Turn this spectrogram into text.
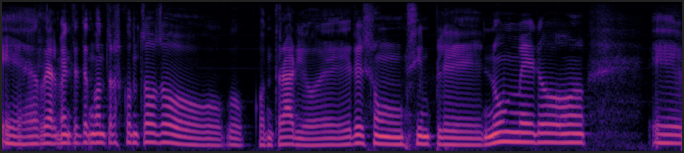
Eh, realmente te encontras con todo o contrario, eh? eres un simple número, eh,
